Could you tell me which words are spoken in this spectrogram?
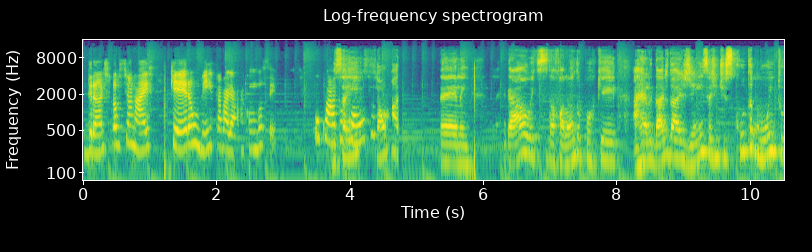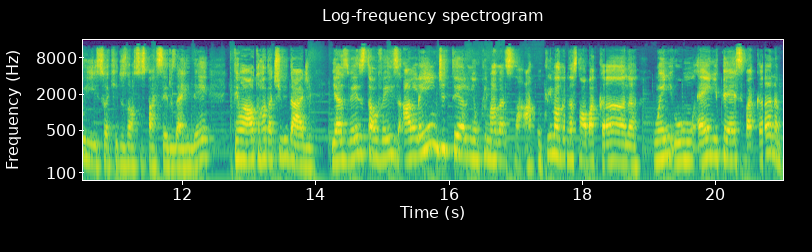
grandes profissionais queiram vir trabalhar com você. O quarto Isso aí, ponto. Só uma... Ellen, legal isso que você está falando, porque a realidade da agência, a gente escuta muito isso aqui dos nossos parceiros da RD, tem uma alta rotatividade. E às vezes, talvez, além de ter ali um clima organizacional, um clima organizacional bacana, um, N, um NPS bacana,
